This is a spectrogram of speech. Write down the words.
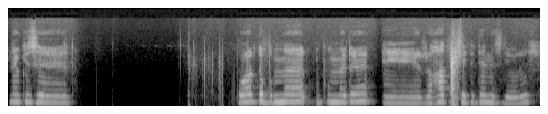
Ne güzel. Bu arada bunlar bunları eee, rahat kediden izliyoruz.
